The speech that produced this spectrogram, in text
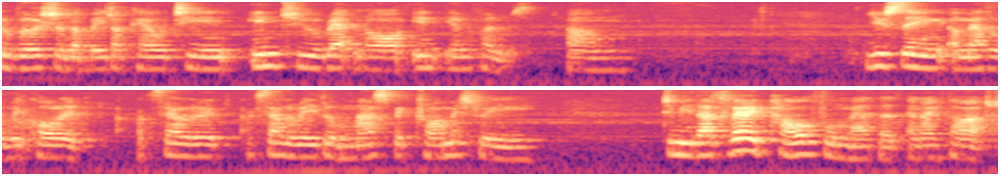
conversion of beta carotene into retinol in infants um, using a method we call it accelerate, accelerated mass spectrometry. To me, that's a very powerful method, and I thought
